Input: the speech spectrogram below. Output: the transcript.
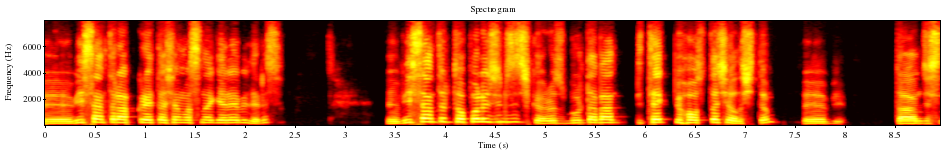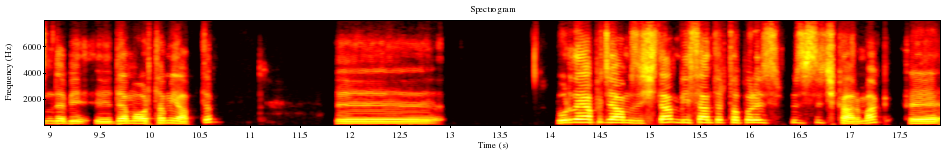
eee, vCenter upgrade aşamasına gelebiliriz. Eee, vCenter topolojimizi çıkarıyoruz. Burada ben bir tek bir host'ta çalıştım. Bir daha öncesinde bir, eee, demo ortamı yaptım. Eee burada yapacağımız işlem vCenter topolojimizi çıkarmak. Eee,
